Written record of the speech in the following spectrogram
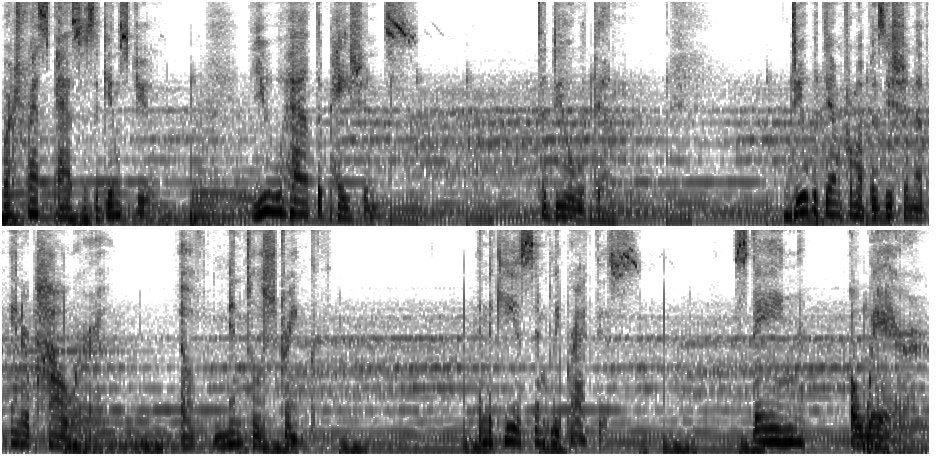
or trespasses against you, you have the patience to deal with them. Deal with them from a position of inner power, of mental strength. And the key is simply practice, staying aware.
